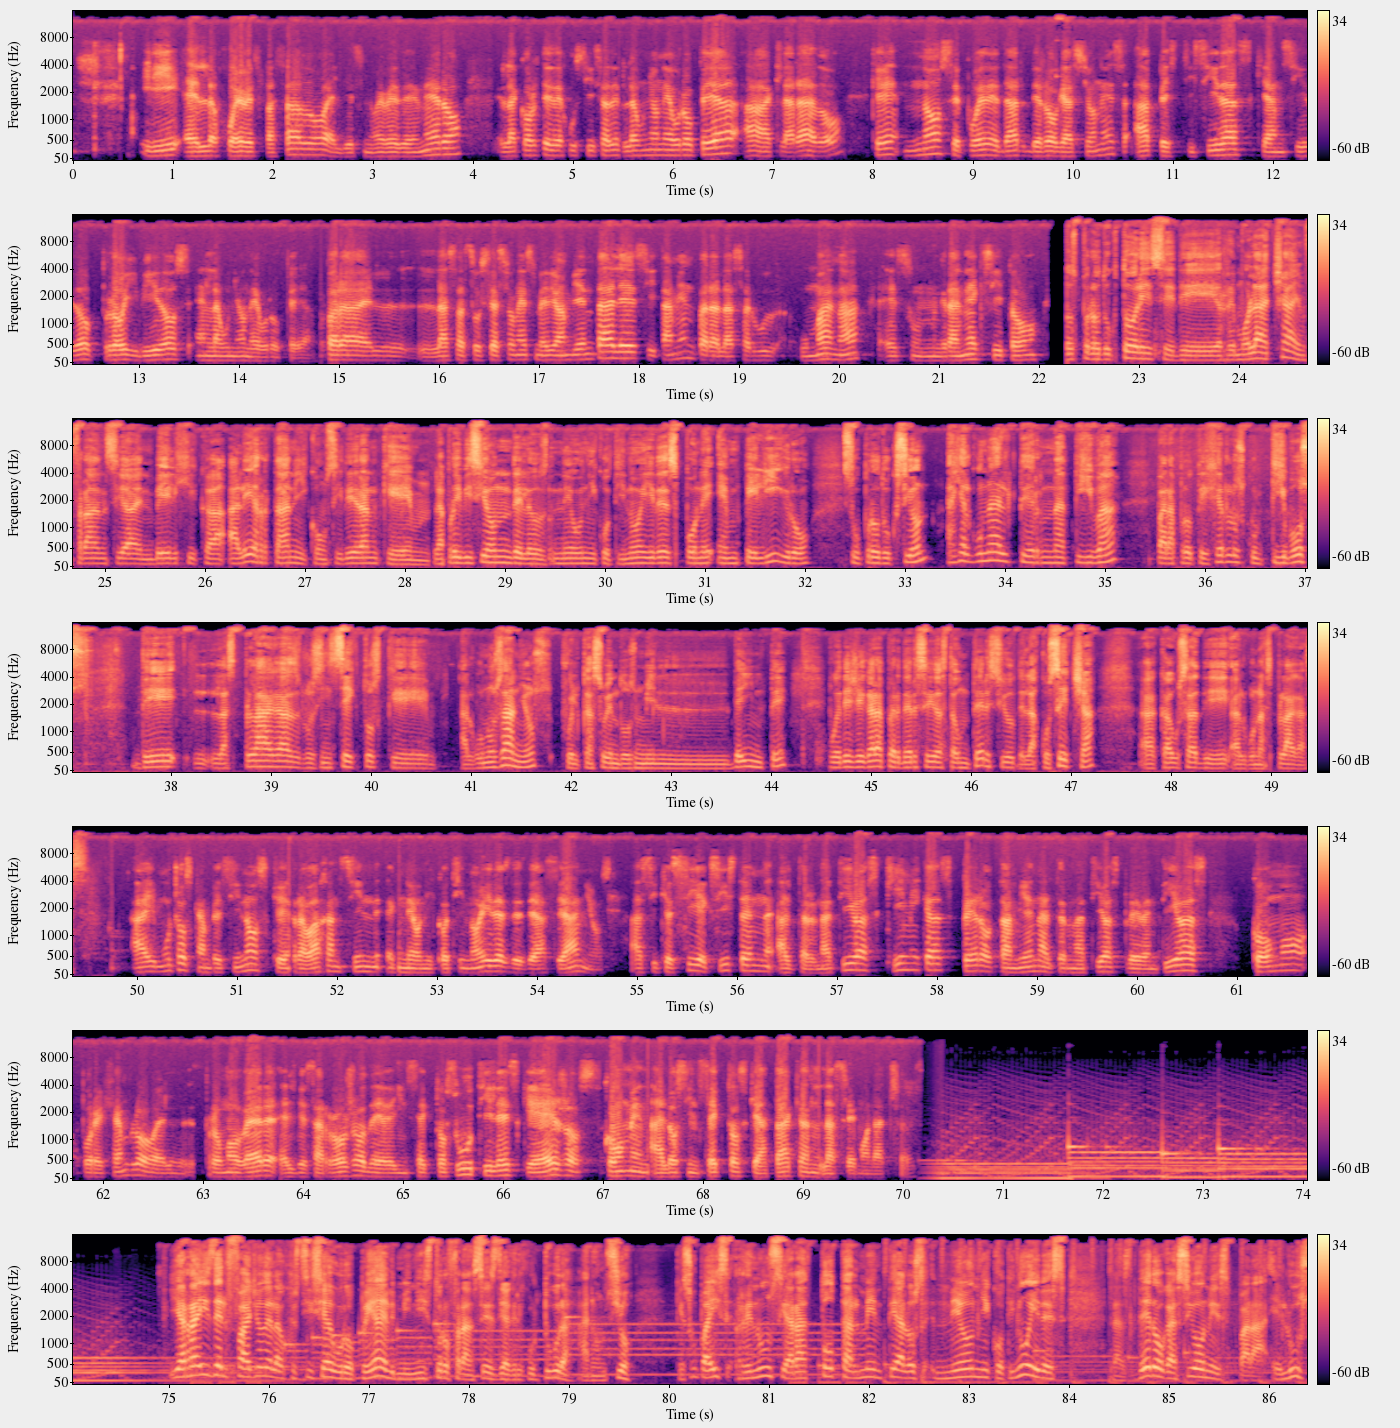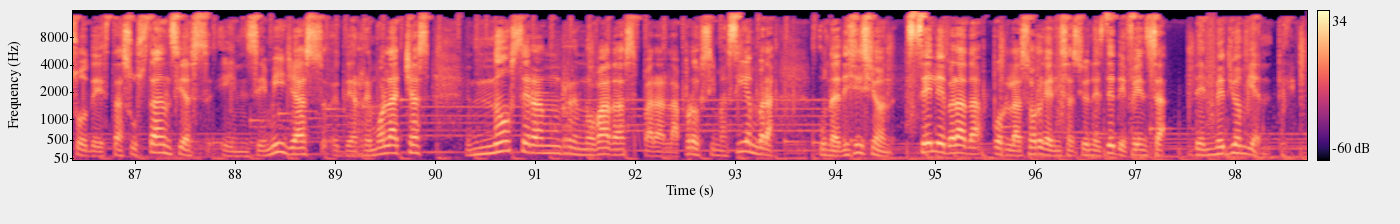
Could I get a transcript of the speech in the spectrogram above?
Y el jueves pasado, el 19 de enero, La Corte de Justicia de la Unión Europea ha aclarado que no se puede dar derogaciones a pesticidas que han sido prohibidos en la Unión Europea. Para las asociaciones medioambientales y también para la salud humana es un gran éxito los productores eh, de remolacha en Francia, en Bélgica, alertan y consideran que mm, la prohibición de los neonicotinoides pone en peligro su producción. ¿Hay alguna alternativa para proteger los cultivos de las plagas, los insectos que algunos años, fue el caso en 2020, puede llegar a perderse hasta un tercio de la cosecha a causa de algunas plagas? Hay muchos campesinos que trabajan sin neonicotinoides desde hace años. Así que sí existen alternativas químicas, pero también alternativas preventivas como por ejemplo el promover el desarrollo de insectos útiles que ellos comen a los insectos que atacan las remolachas. Y a raíz del fallo de la justicia europea, el ministro francés de Agricultura anunció que su país renunciará totalmente a los neonicotinoides. Las derogaciones para el uso de estas sustancias en semillas de remolachas no serán renovadas para la próxima siembra, una decisión celebrada por las organizaciones de defensa del medio ambiente.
